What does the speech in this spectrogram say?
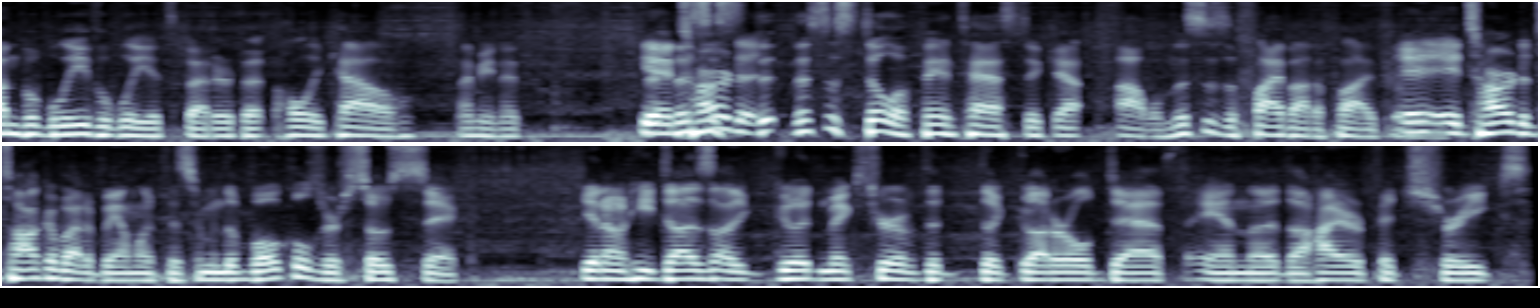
Unbelievably, it's better. But holy cow! I mean, it. Yeah, it's this hard Is, to- this is still a fantastic album. This is a five out of five for It, me. it's hard to talk about a band like this. I mean, the vocals are so sick. You know, he does a good mixture of the, the guttural death and the, the higher pitched shrieks.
